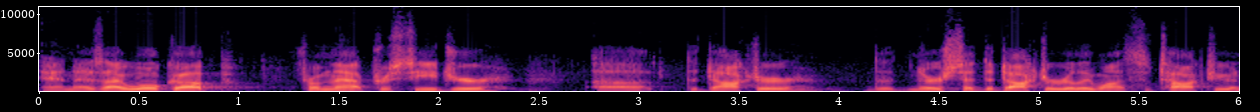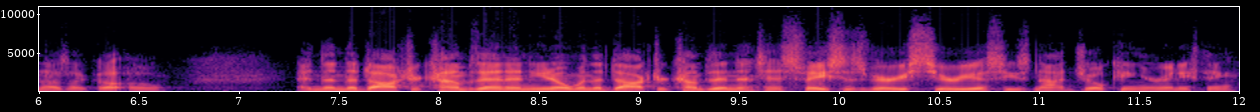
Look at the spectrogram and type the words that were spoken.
And as I woke up from that procedure, uh, the doctor, the nurse said, The doctor really wants to talk to you. And I was like, Uh oh. And then the doctor comes in, and you know, when the doctor comes in and his face is very serious, he's not joking or anything.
